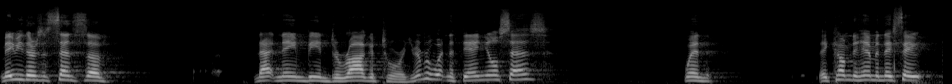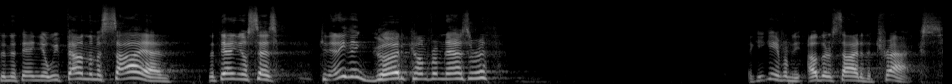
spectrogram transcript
Maybe there's a sense of that name being derogatory. You remember what Nathaniel says? When they come to him and they say to Nathaniel, We found the Messiah. And Nathaniel says, Can anything good come from Nazareth? Like he came from the other side of the tracks.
